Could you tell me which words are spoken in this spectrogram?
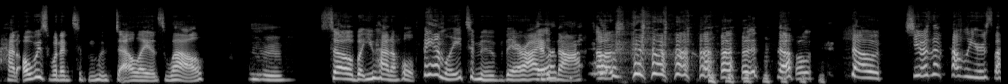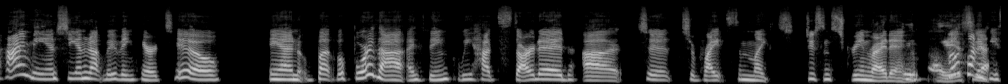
had always wanted to move to LA as well. Mhm. So, but you had a whole family to move there. I did not. Um, so, so she was a couple years behind me, and she ended up moving here too. And but before that, I think we had started uh, to to write some like do some screenwriting. We both yeah. be.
